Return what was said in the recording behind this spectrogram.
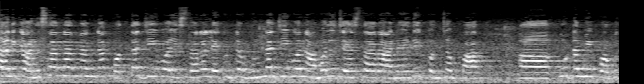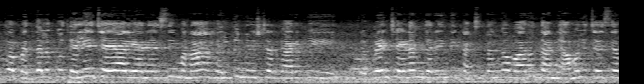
దానికి అనుసంధానంగా కొత్త జీవో ఇస్తారా లేకుంటే ఉన్న జీవోను అమలు చేస్తారా అనేది కొంచెం పా కూటమి ప్రభుత్వ పెద్దలకు తెలియజేయాలి అనేసి మన హెల్త్ మినిస్టర్ గారికి రిప్రజెంట్ చేయడం జరిగింది. ఖచ్చితంగా వారు దాన్ని అమలు చేసే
